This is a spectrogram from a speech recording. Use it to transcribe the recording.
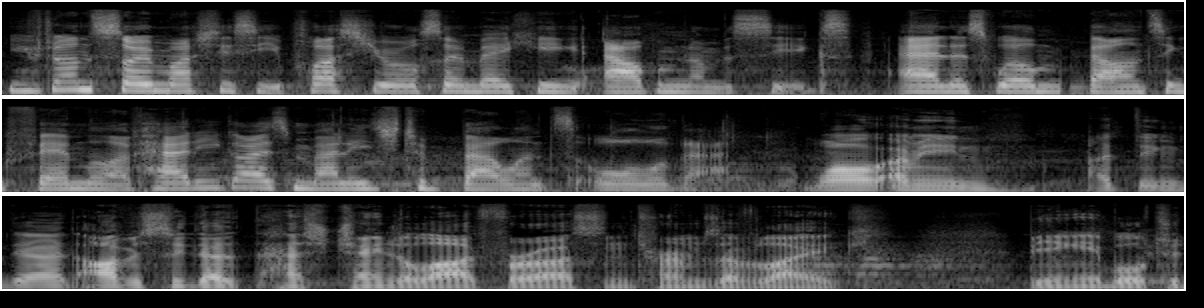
You've done so much this year. Plus, you're also making album number six, and as well balancing family life. How do you guys manage to balance all of that? Well, I mean, I think that obviously that has changed a lot for us in terms of like being able to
